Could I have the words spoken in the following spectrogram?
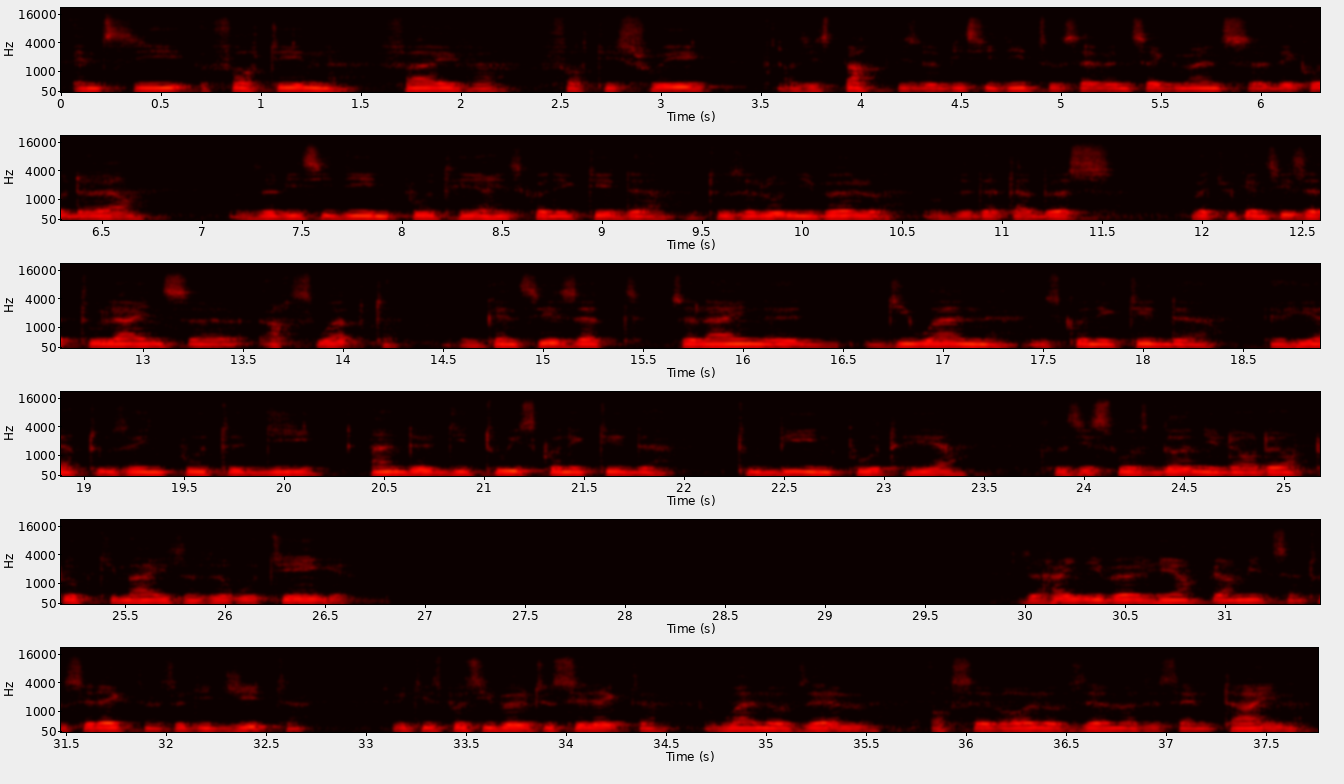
MC14543. This part is the BCD to 7 segments decoder. The BCD input here is connected to the low nibble of the data bus, but you can see that two lines uh, are swapped. You can see that the line uh, D1 is connected uh, here to the input D, and D2 is connected to B input here. So this was done in order to optimize the routing. The high nibble here permits to select the digit. So it is possible to select one of them or several of them at the same time.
